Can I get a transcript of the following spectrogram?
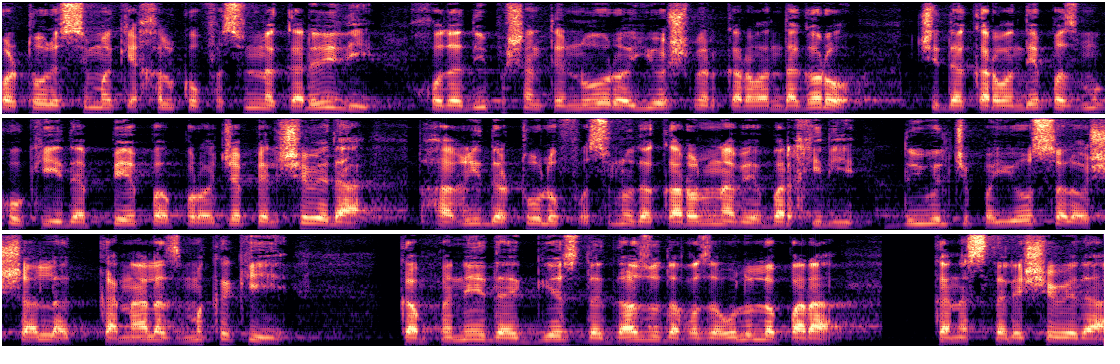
په ټولو سیمه کې خلکو فصلونه کرلي دي خو د دوی په شانته نور یو شمیر کروندګرو چې د کروندې په ځمکو کې د پی په پروژه پیل شوې ده هغه د ټولو فصلونو د کرلو نه به برخې دي دوی ول چې په یو سل او شل کنال ځمکه کې کمپنۍ د ګیس د غازو د غزولو لپاره کنستلې شوې ده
